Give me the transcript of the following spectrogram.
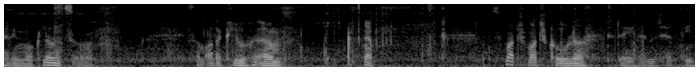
having more clothes or some other clue um, yeah it's much much colder today than it had been.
